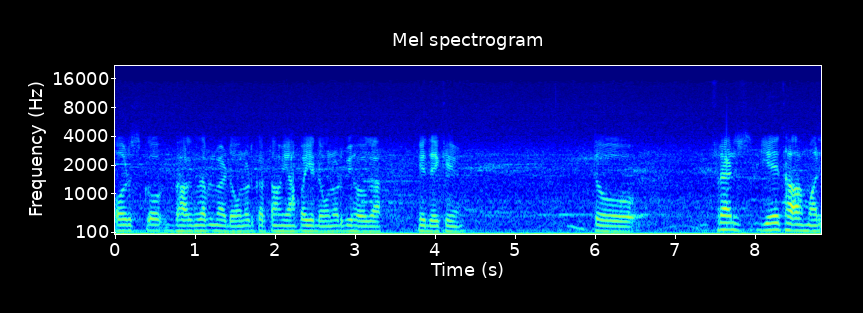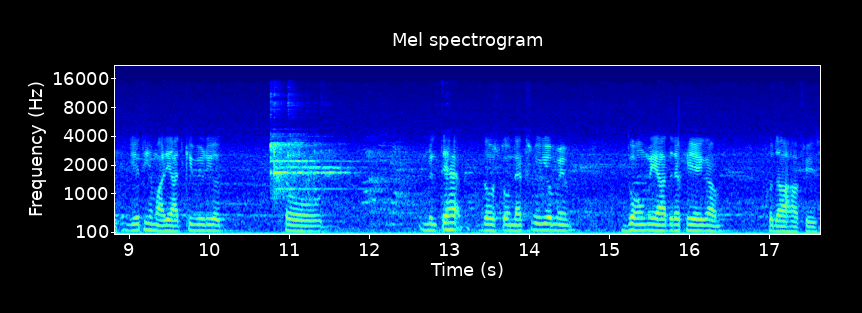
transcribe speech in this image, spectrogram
और इसको भाग मैं डाउनलोड करता हूँ। यहाँ पर ये डाउनलोड भी होगा। ये देखें। तो फ्रेंड्स ये था हमारी, ये थी हमारी आज की वीडियो तो मिलते हैं दोस्तों नेक्स्ट वीडियो में। दुआओं में याद रखिएगा। खुदा हाफिज़।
